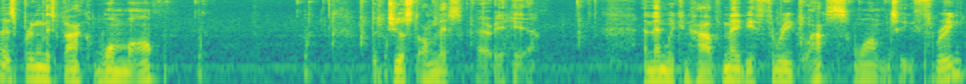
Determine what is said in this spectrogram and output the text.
let's bring this back one more but just on this area here. And then we can have maybe three glass. One two three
